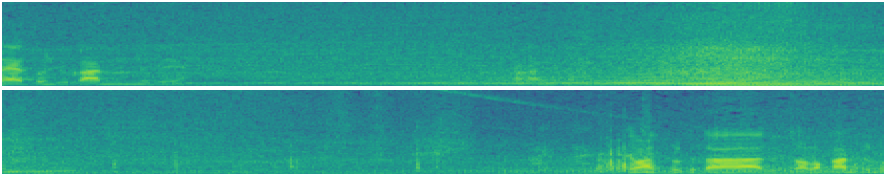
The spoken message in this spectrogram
Saya tunjukkan itu ya Oke mas kita colokkan dulu.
